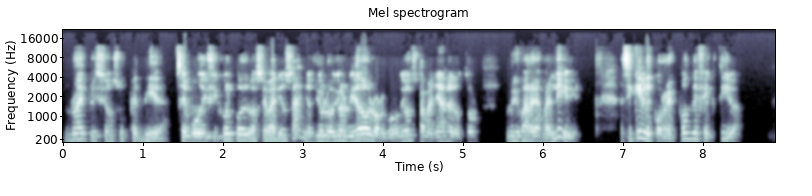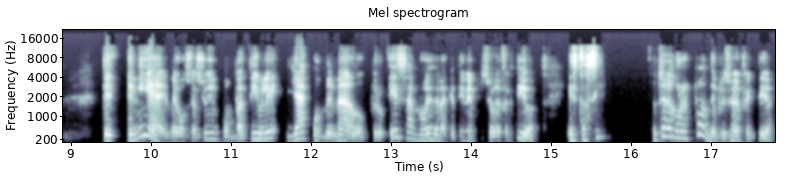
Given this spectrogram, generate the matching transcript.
no hay prisión suspendida. Se modificó el código hace varios años. Yo lo había olvidado, lo recordó esta mañana el doctor Luis Vargas Valdivia. Así que le corresponde efectiva. Tenía negociación incompatible ya condenado, pero esa no es de la que tiene prisión efectiva. Esta sí. Entonces le corresponde prisión efectiva.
